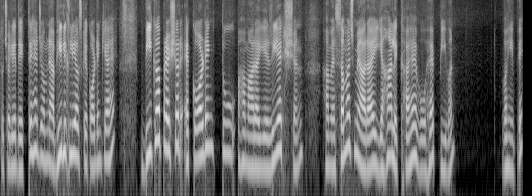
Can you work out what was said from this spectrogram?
तो चलिए देखते हैं जो हमने अभी लिख लिया, उसके अकॉर्डिंग क्या है। बी का प्रेशर अकॉर्डिंग टू हमारा ये रिएक्शन हमें समझ में आ रहा है, यहाँ लिखा है, वो है पी वन वहीं पे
